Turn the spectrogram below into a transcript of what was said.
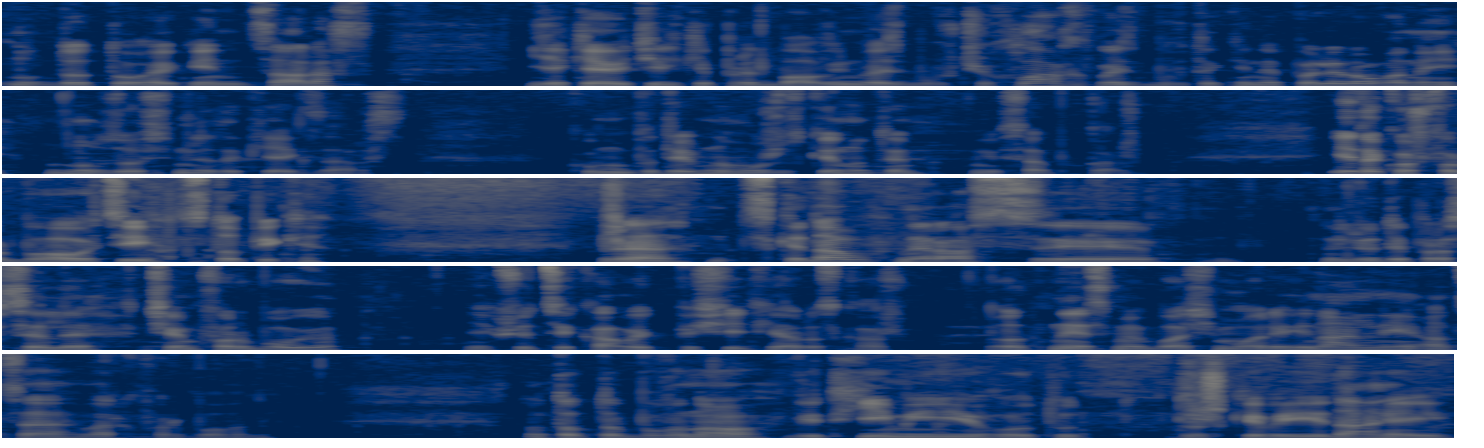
ну, до того, як він зараз, яке я його тільки придбав. Він весь був в чохлах, весь був такий неполірований, ну зовсім не такий, як зараз. Кому потрібно, можу скинути і все покажу. І також фарбував ці стопіки. Вже скидав не раз. е, Люди просили, чим фарбую. Якщо цікавить, пишіть, я розкажу. От низ ми бачимо оригінальний, а це верх фарбований. Ну, тобто, бо воно від хімії його тут трошки виїдає і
